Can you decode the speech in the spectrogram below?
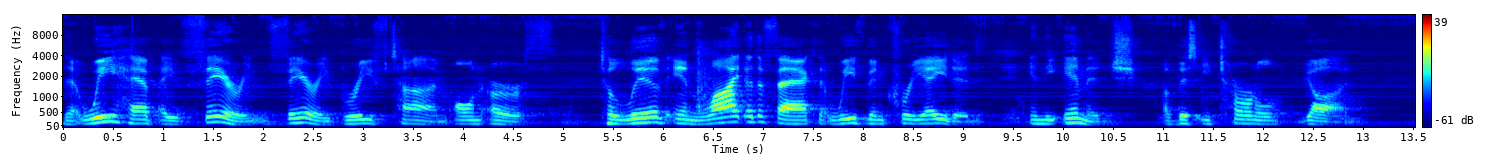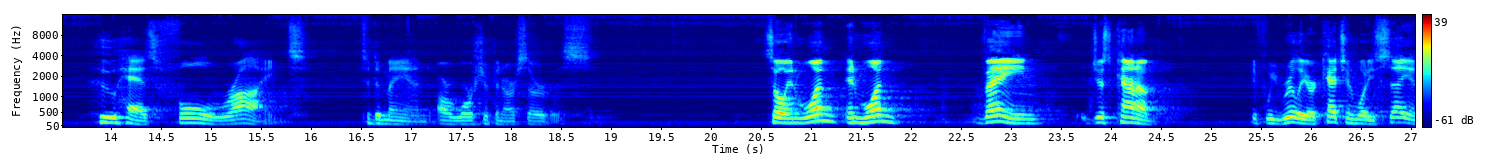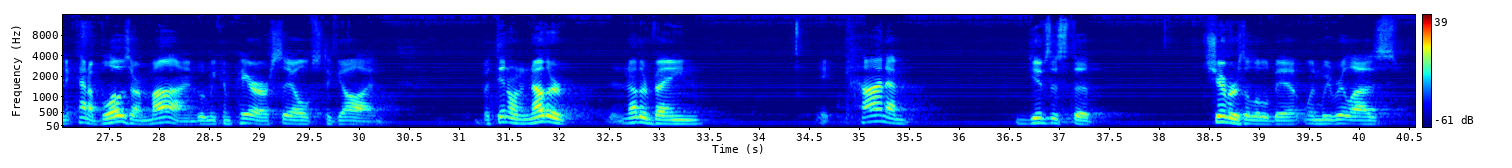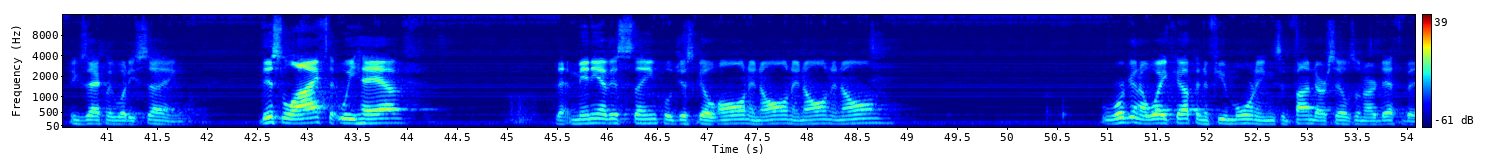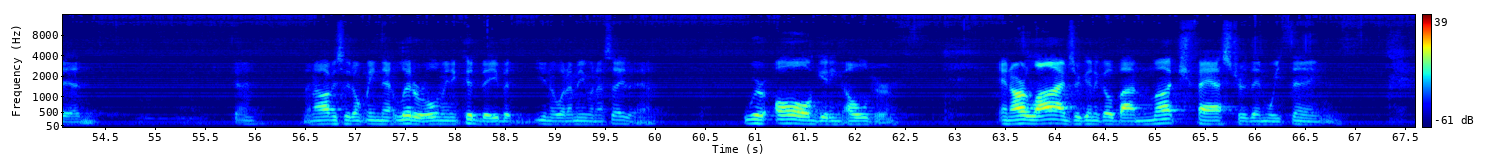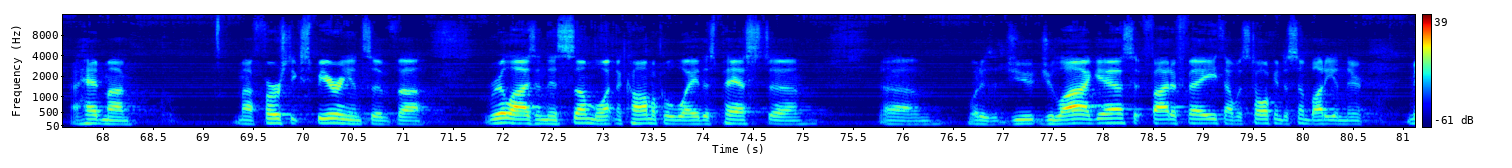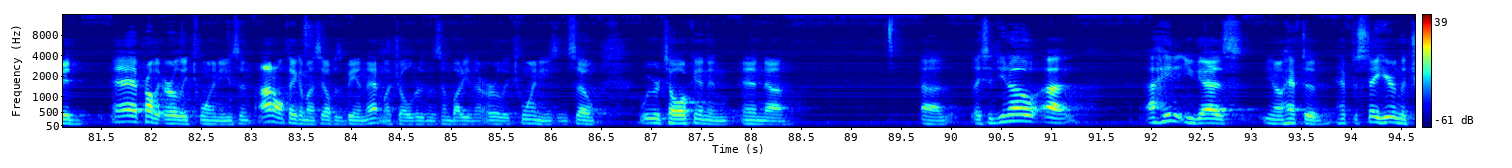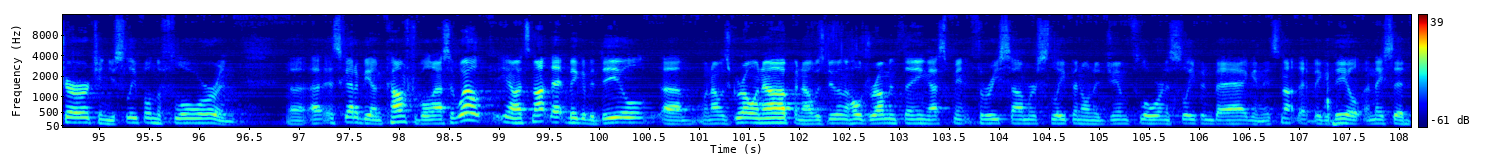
that we have a very, very brief time on earth to live in light of the fact that we've been created in the image of this eternal God who has full right to demand our worship and our service. So in one in one vein, just kind of if we really are catching what he's saying, it kind of blows our mind when we compare ourselves to God. But then on another another vein, it kind of gives us the shivers a little bit when we realize exactly what he's saying. This life that we have, that many of us think will just go on and on and on and on, we're going to wake up in a few mornings and find ourselves on our deathbed. Okay? And I obviously don't mean that literal. I mean, it could be, but you know what I mean when I say that. We're all getting older. And our lives are going to go by much faster than we think. I had my, my first experience of uh, realizing this somewhat in a comical way this past, uh, um, what is it, Ju- July, I guess, at Fight of Faith. I was talking to somebody in their mid eh, probably early 20s. And I don't think of myself as being that much older than somebody in their early 20s. And so we were talking, and, and uh, uh, they said, You know, uh, I hate it you guys you know, have to, have to stay here in the church and you sleep on the floor and uh, uh it's got to be uncomfortable. And I said, well, you know, it's not that big of a deal. Um, when I was growing up and I was doing the whole drumming thing, I spent three summers sleeping on a gym floor in a sleeping bag, and it's not that big a deal. And they said,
